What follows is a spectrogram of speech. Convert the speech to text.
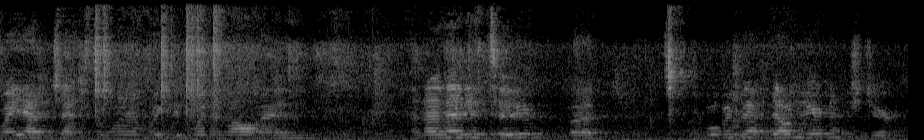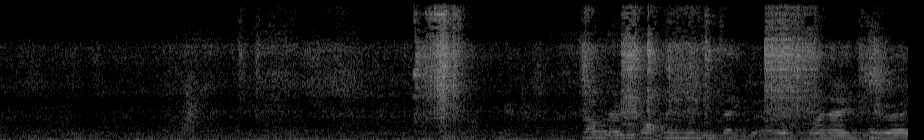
we had a chance to win, we could win it all, and I know they did too, but we'll be back down here next year. Numbers don't mean anything to us, one A, two A,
